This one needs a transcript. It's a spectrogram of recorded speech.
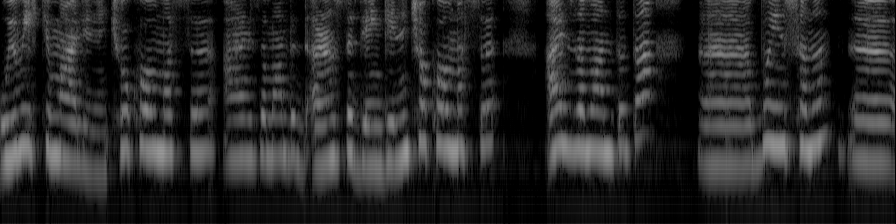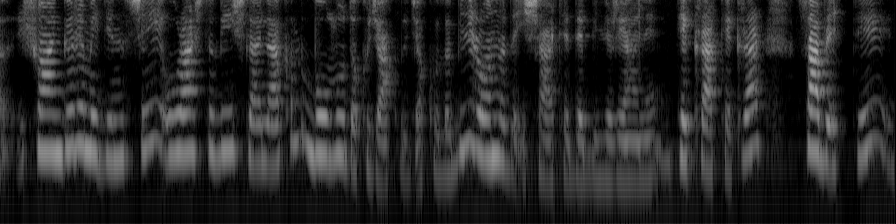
uyum ihtimalinin çok olması, aynı zamanda aranızda dengenin çok olması, aynı zamanda da bu insanın şu an göremediğiniz şeyi uğraştığı bir işle alakalı bolluğu da kucaklayacak olabilir. Onunla da işaret edebilir yani. Tekrar tekrar sabretti,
